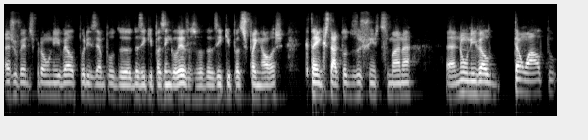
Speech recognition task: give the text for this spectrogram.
a Juventus para um nível, por exemplo, de, das equipas inglesas ou das equipas espanholas, que têm que estar todos os fins de semana uh, num nível tão alto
